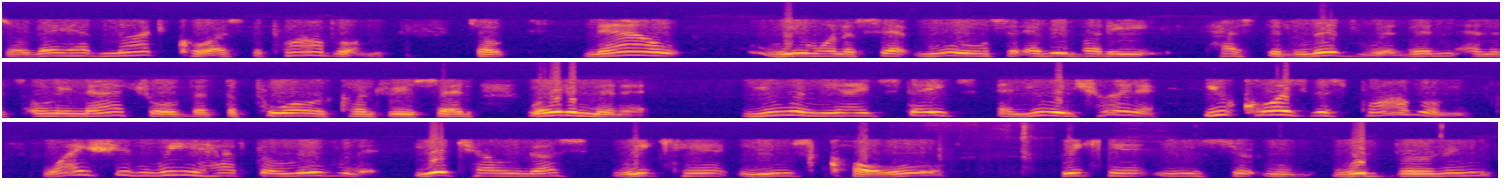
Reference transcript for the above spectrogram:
so they have not caused the problem. So now we want to set rules that everybody has to live with it, and it's only natural that the poorer countries said, wait a minute, you in the United States and you in China, you caused this problem. Why should we have to live with it? You're telling us we can't use coal, we can't use certain wood burning,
